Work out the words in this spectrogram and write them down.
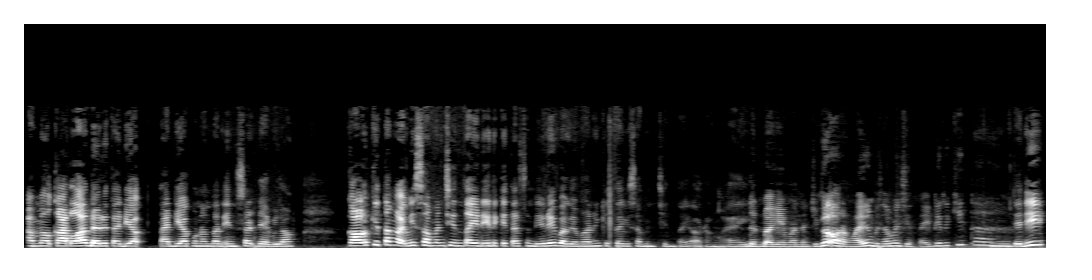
Amel Carla dari tadi tadi aku nonton insert dia bilang kalau kita nggak bisa mencintai diri kita sendiri, bagaimana kita bisa mencintai orang lain? dan bagaimana juga orang lain bisa mencintai diri kita Hmm, jadi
